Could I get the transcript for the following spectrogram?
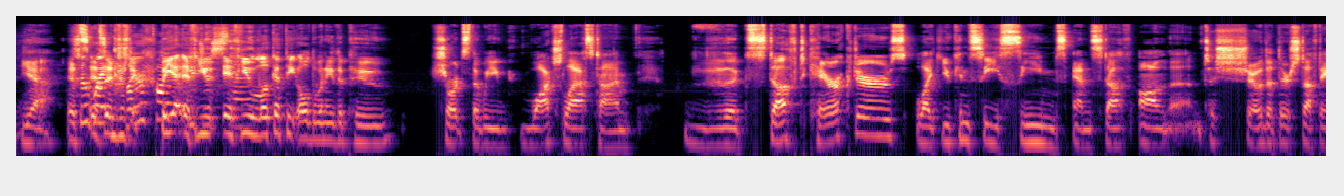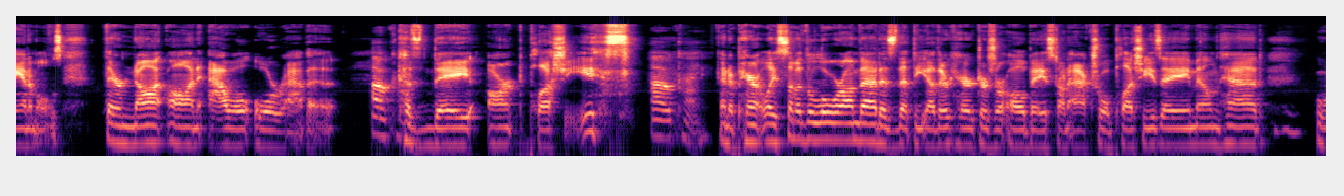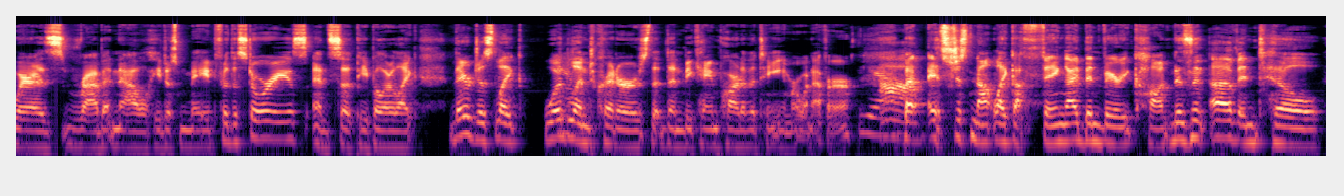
Yeah, it's So it's wait, interesting. But yeah, if you you if you look at the old Winnie the Pooh shorts that we watched last time, the stuffed characters, like you can see seams and stuff on them to show that they're stuffed animals. They're not on owl or rabbit okay. because they aren't plushies. Okay. And apparently, some of the lore on that is that the other characters are all based on actual plushies A.A. Milne had, mm-hmm. whereas Rabbit and Owl he just made for the stories. And so people are like, they're just like woodland critters that then became part of the team or whatever. yeah. Oh. But it's just not like a thing I've been very cognizant of until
